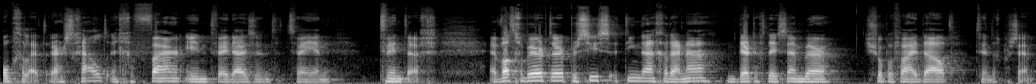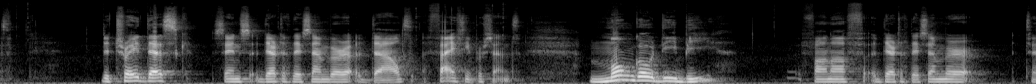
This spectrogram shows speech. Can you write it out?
opgelet. Er schuilt een gevaar in 2022. 20. En wat gebeurt er? Precies 10 dagen daarna, 30 december, Shopify daalt 20%. De Trade Desk sinds 30 december daalt 15%. MongoDB vanaf 30 december 20%.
